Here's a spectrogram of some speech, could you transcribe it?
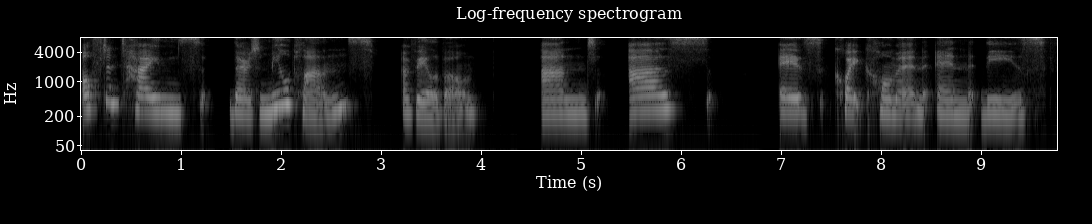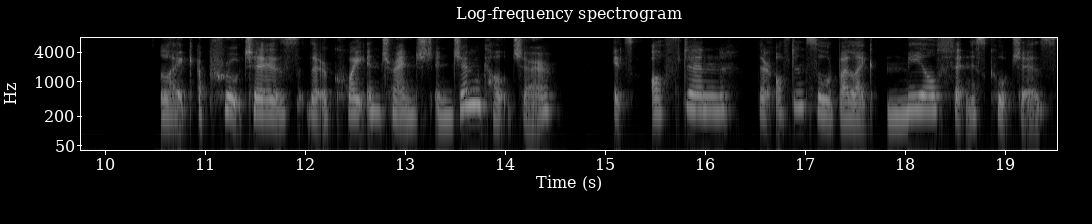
oftentimes there's meal plans available. And as is quite common in these like approaches that are quite entrenched in gym culture, it's often they're often sold by like male fitness coaches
